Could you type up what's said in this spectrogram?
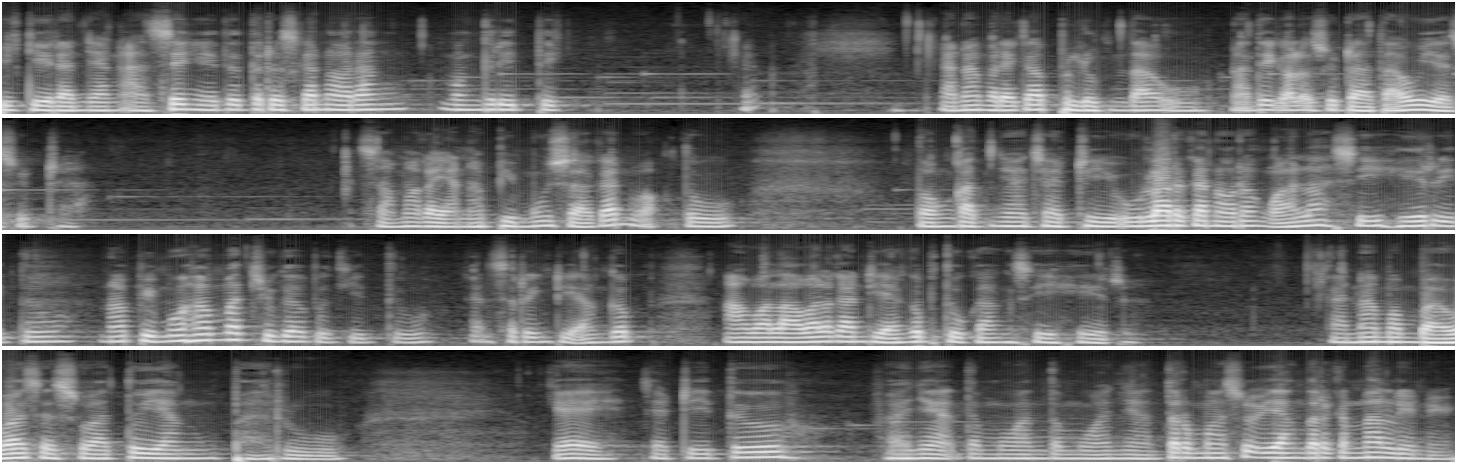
Pikiran yang asing itu terus kan orang mengkritik. Karena mereka belum tahu. Nanti kalau sudah tahu ya sudah. Sama kayak Nabi Musa kan waktu tongkatnya jadi ular kan orang walah sihir itu. Nabi Muhammad juga begitu. Kan sering dianggap awal-awal kan dianggap tukang sihir. Karena membawa sesuatu yang baru. Oke, jadi itu banyak temuan-temuannya. Termasuk yang terkenal ini.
